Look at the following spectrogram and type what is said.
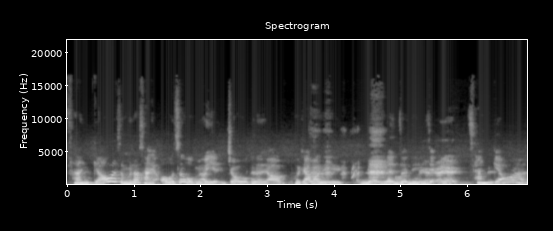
惨桥为什么叫惨桥？哦，这我没有研究，我可能要回家帮你 认认真理解。而且惨桥啊，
